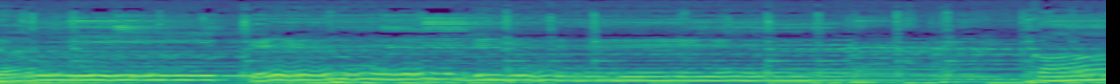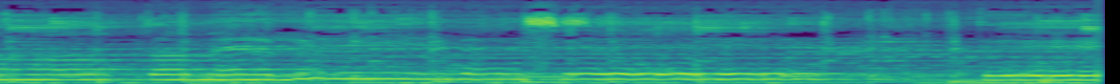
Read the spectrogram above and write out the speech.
جل کے لیے۔ کانتا میں بھی ویسے تیرے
